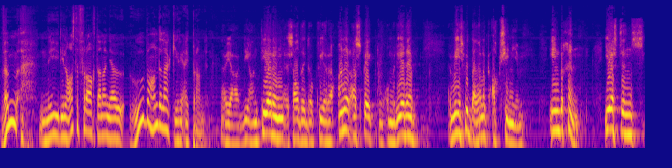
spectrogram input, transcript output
Wim, nee, die laaste vraag dan aan jou, hoe behandel ek hierdie uitbranding? Nou ja, die hantering is altyd ook weer 'n ander aspek omrede 'n mens moet dadelik aksie neem en begin. Eerstens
